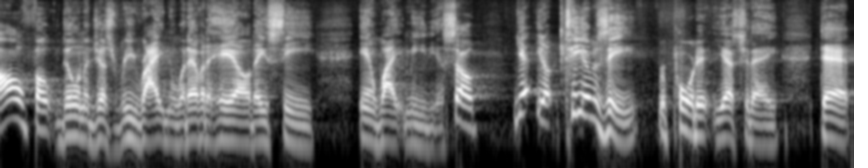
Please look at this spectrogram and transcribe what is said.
All folk doing are just rewriting whatever the hell they see in white media. So, yeah, you know, TMZ reported yesterday that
